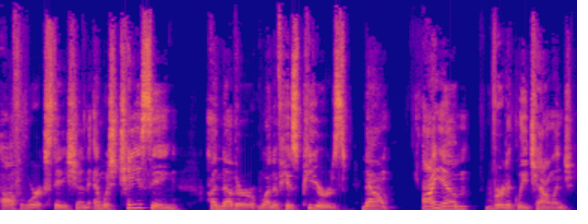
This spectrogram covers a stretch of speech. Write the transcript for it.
off a workstation, and was chasing another one of his peers. Now, I am vertically challenged,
